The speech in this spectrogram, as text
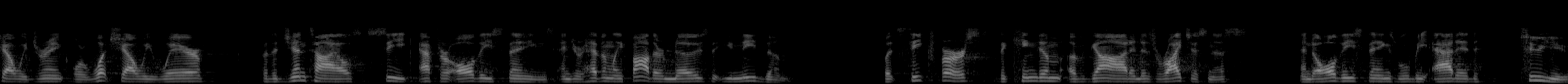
shall we drink, or what shall we wear? For the Gentiles seek after all these things, and your heavenly Father knows that you need them. But seek first the kingdom of God and his righteousness, and all these things will be added to you.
